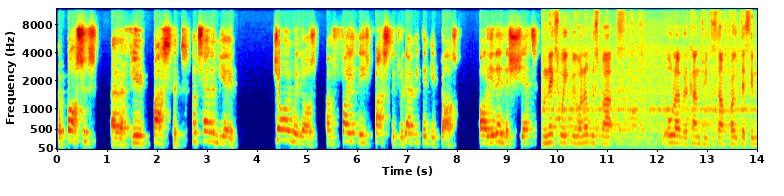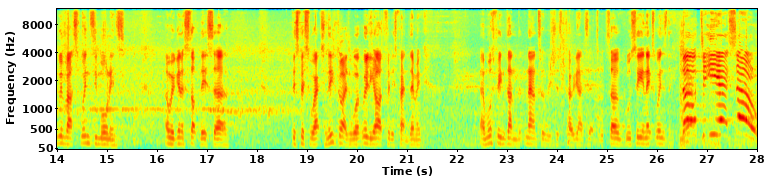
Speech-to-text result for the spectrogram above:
The bosses are a few bastards. I'm telling you, join with us and fight these bastards with everything you've got, or you're in the shit. From next week, we want all the sparks all over the country to start protesting with us Wednesday mornings, and we're going to stop this uh, dismissal action. These guys worked really hard for this pandemic, and what's being done now to him is just totally unacceptable. So we'll see you next Wednesday. No to ESO!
